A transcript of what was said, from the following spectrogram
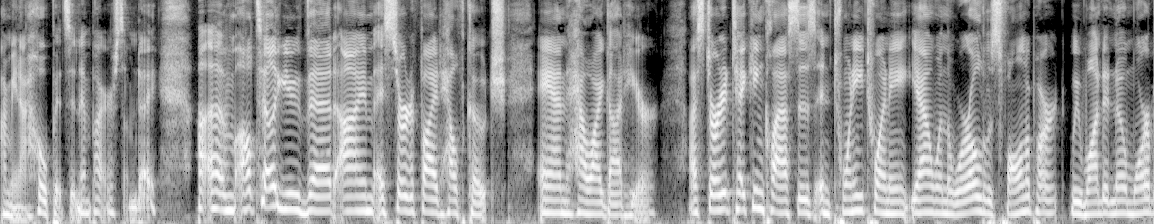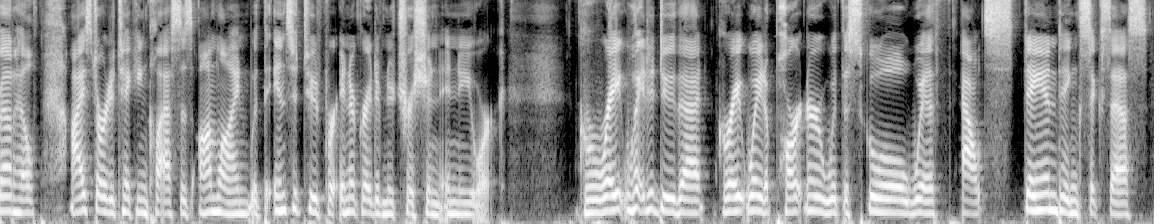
I mean, I hope it's an empire someday. Um, I'll tell you that I'm a certified health coach and how I got here. I started taking classes in 2020. Yeah, when the world was falling apart, we wanted to know more about health. I started taking classes online with the Institute for Integrative Nutrition in New York. Great way to do that. Great way to partner with the school with outstanding success,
